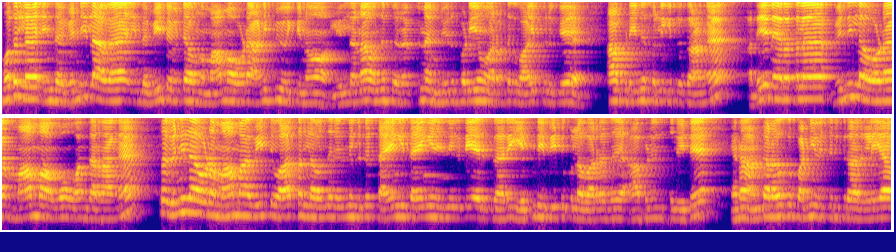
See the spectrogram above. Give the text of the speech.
"முதல்ல இந்த வெண்ணிலாவை இந்த வீட்டை விட்டு அவங்க மாமாவோட அனுப்பி வைக்கணும். இல்லைன்னா வந்து பிரச்சனை மறுபடியும் வர்றதுக்கு வாய்ப்பு இருக்குது அப்படின்னு சொல்லிக்கிட்டு இருக்காங்க. அதே நேரத்தில் வெண்ணிலாவோட மாமாவும் வந்துடுறாங்க ஸோ வெண்ணிலாவோட மாமா வீட்டு வாசலில் வந்து நின்றுக்கிட்டு தயங்கி தயங்கி நின்றுக்கிட்டே இருக்கிறாரு. எப்படி வீட்டுக்குள்ளே வர்றது அப்படின்னு சொல்லிட்டு. ஏன்னா அந்த அளவுக்கு பண்ணி வச்சிருக்கிறாரு இல்லையா?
